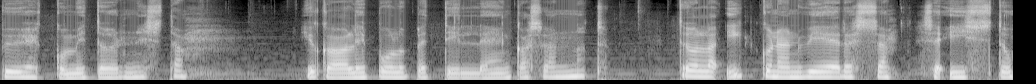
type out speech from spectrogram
pyyhekumitornista, joka oli pulpetilleen kasannut. Tuolla ikkunan vieressä se istui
